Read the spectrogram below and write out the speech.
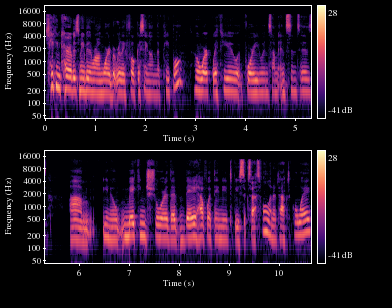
taking care of is maybe the wrong word, but really focusing on the people who work with you and for you in some instances. Um, you know, making sure that they have what they need to be successful in a tactical way.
